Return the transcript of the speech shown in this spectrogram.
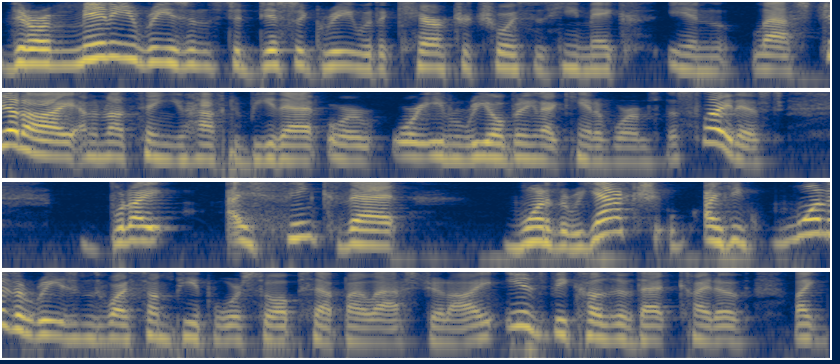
There are many reasons to disagree with the character choices he makes in Last Jedi, and I'm not saying you have to be that or or even reopening that can of worms in the slightest. But I I think that one of the reaction I think one of the reasons why some people were so upset by Last Jedi is because of that kind of like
